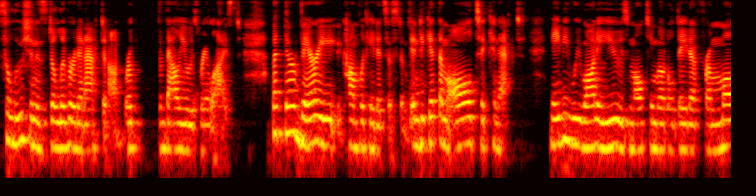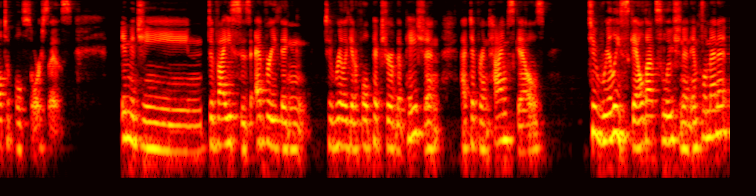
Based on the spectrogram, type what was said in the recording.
solution is delivered and acted on where the value is realized. But they're very complicated systems. And to get them all to connect, maybe we want to use multimodal data from multiple sources imaging, devices, everything to really get a full picture of the patient at different time scales. To really scale that solution and implement it,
